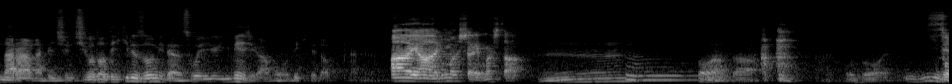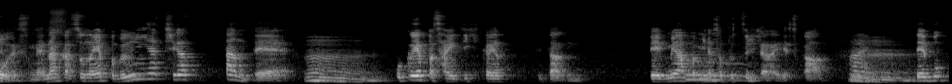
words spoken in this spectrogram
ならなんか一緒に仕事できるぞみたいなそういうイメージがもうできてたって感じああいやありましたありました。うーん。うん。そうなんだ。なるほど。いいね。そうですね。なんかそのやっぱ分野違ったんでうん。僕やっぱ最適化やってたんでやっぱ皆さん物理じゃないですか、はい。うん。で僕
